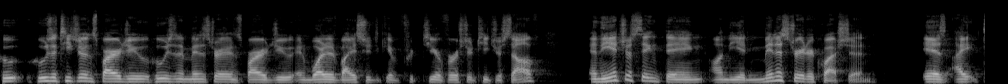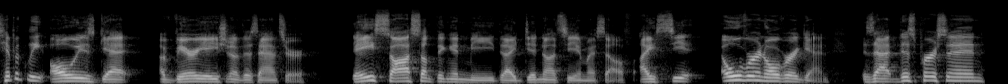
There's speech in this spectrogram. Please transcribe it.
who who's a teacher inspired you? Who's an administrator inspired you? And what advice would you give to your first year teach yourself? And the interesting thing on the administrator question is I typically always get a variation of this answer. They saw something in me that I did not see in myself. I see it over and over again is that this person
